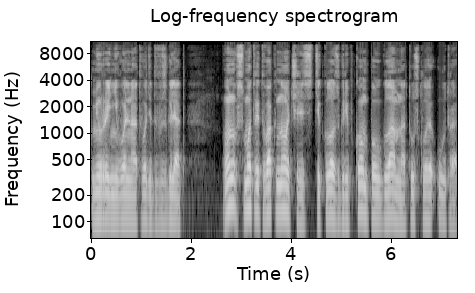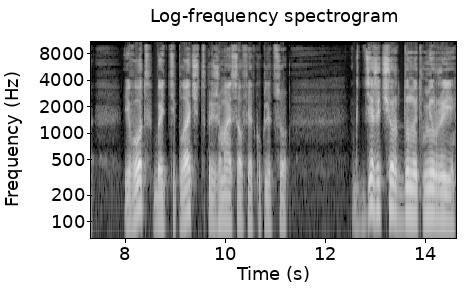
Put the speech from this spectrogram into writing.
Мюррей невольно отводит взгляд – он смотрит в окно через стекло с грибком по углам на тусклое утро. И вот Бетти плачет, прижимая салфетку к лицу. «Где же, черт, думает Мюррей?»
